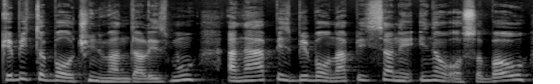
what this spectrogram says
Keby to bol čin vandalizmu a nápis by bol napísaný inou osobou,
